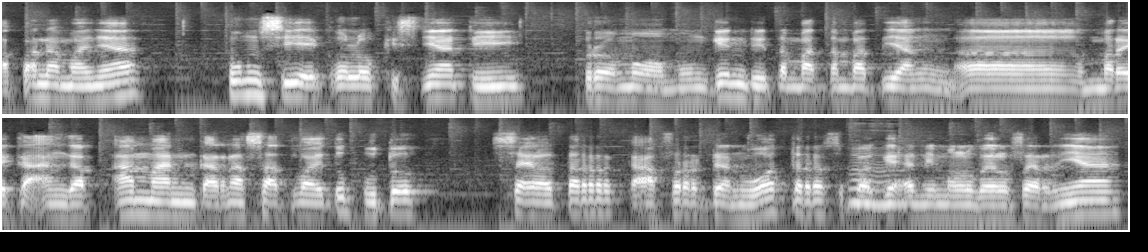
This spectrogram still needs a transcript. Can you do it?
apa namanya fungsi ekologisnya di Bromo mungkin di tempat-tempat yang mereka anggap aman karena satwa itu butuh shelter, cover, dan water sebagai animal welfare-nya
